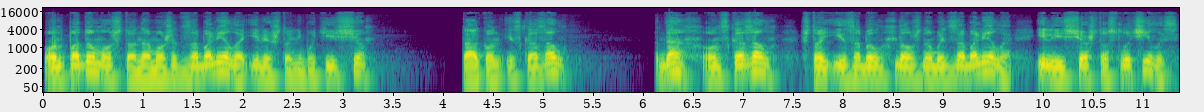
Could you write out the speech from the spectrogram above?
Он подумал, что она, может, заболела или что-нибудь еще. Так он и сказал. Да, он сказал, что Изабел, должно быть, заболела или еще что случилось,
